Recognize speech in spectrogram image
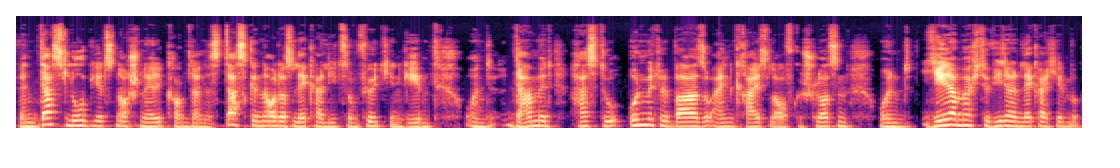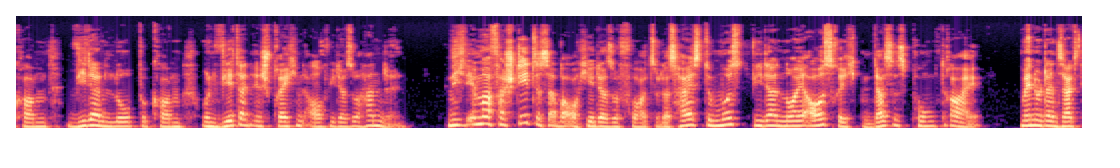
Wenn das Lob jetzt noch schnell kommt, dann ist das genau das Leckerli zum Pfötchen geben. Und damit hast du unmittelbar so einen Kreislauf geschlossen. Und jeder möchte wieder ein Leckerchen bekommen, wieder ein Lob bekommen und wird dann entsprechend auch wieder so handeln. Nicht immer versteht es aber auch jeder sofort so. Das heißt, du musst wieder neu ausrichten. Das ist Punkt drei. Wenn du dann sagst,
